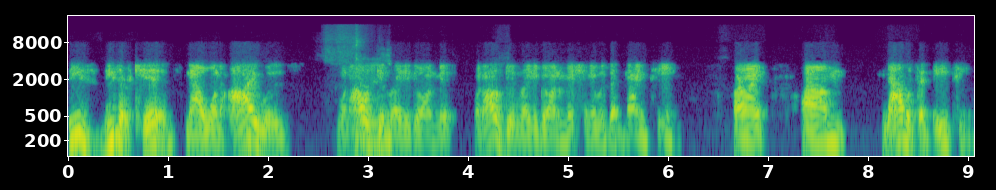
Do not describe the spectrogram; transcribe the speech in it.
these these are kids. Now, when I was when I was getting ready to go on when I was getting ready to go on a mission, it was at 19. All right. Um, now it's at 18.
